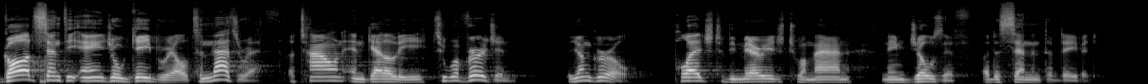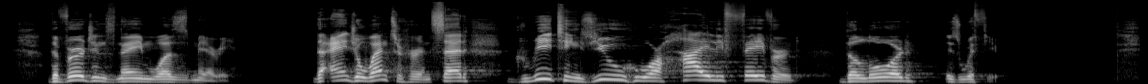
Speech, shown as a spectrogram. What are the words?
God sent the angel Gabriel to Nazareth, a town in Galilee, to a virgin, a young girl, pledged to be married to a man named Joseph, a descendant of David. The virgin's name was Mary. The angel went to her and said, Greetings, you who are highly favored. The Lord is with you.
